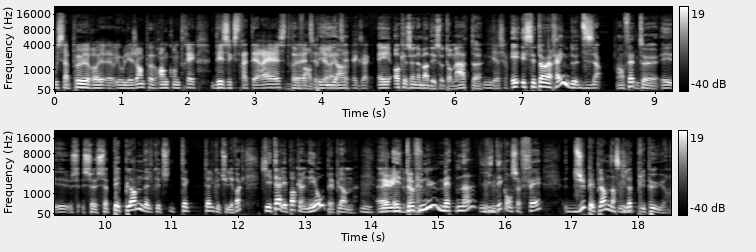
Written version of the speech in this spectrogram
où ça peut, re- où les gens peuvent rencontrer des extraterrestres, Des etc., vampires. etc. Exact. et occasionnellement des automates. Bien sûr. Et, et c'est un règne de 10 ans. En fait, euh, et ce, ce péplum tel que tu, tel, tel que tu l'évoques, qui était à l'époque un néo-péplum, euh, Mm. Oui, oui, est fait. devenu maintenant l'idée qu'on se fait du péplum dans ce qu'il a de plus pur,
